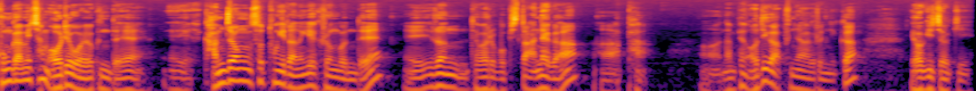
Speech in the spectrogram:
공감이 참 어려워요. 근데 감정 소통이라는 게 그런 건데 이런 대화를 봅시다. 아내가 아, 아파. 어, 남편 어디가 아프냐 그러니까 여기저기.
